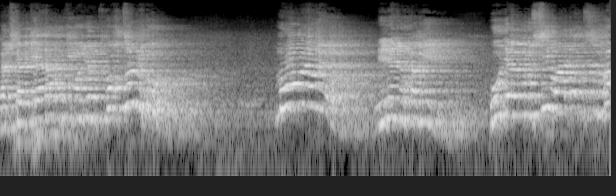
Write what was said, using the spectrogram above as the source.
Katika Kiarabu muue huyo, ni neno kamili. Hujaruhusiwa hata kusema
